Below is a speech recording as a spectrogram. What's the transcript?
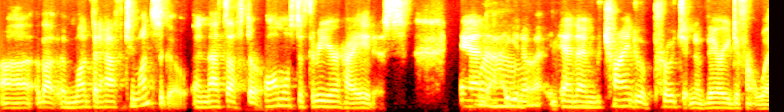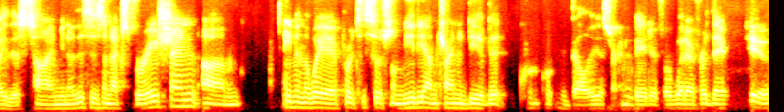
uh, about a month and a half, two months ago. And that's after almost a three year hiatus. And, wow. uh, you know, and I'm trying to approach it in a very different way this time. You know, this is an exploration. Um, even the way I approach the social media, I'm trying to be a bit quote unquote rebellious or innovative or whatever they do.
